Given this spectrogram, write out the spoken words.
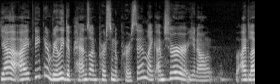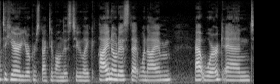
Yeah, I think it really depends on person to person. Like, I'm sure, you know, I'd love to hear your perspective on this too. Like, I notice that when I'm at work and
